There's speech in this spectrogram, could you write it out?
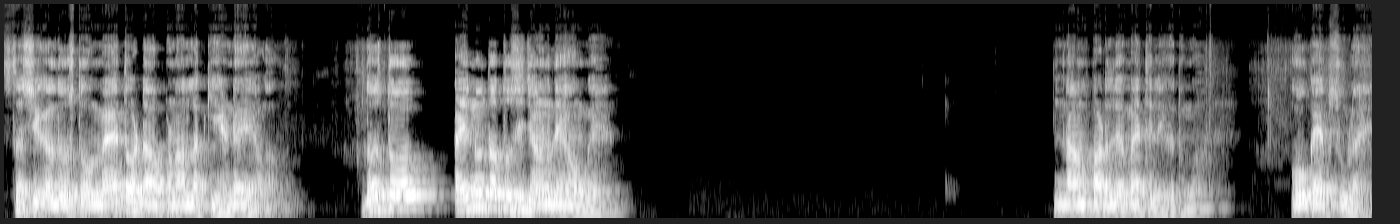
ਸਤਿ ਸ਼੍ਰੀ ਅਕਾਲ ਦੋਸਤੋ, ਮੈਂ ਤੁਹਾਡਾ ਆਪਣਾ ਲੱਕੀ ਹੰਡਾਏ ਵਾਲਾ। ਦੋਸਤੋ, ਇਹਨੂੰ ਤਾਂ ਤੁਸੀਂ ਜਾਣਦੇ ਹੋਵੋਗੇ। ਨਾਮ ਪੜ੍ਹ ਲਿਓ, ਮੈਂ ਇੱਥੇ ਲਿਖ ਦੂੰਗਾ। ਉਹ ਕੈਪਸੂਲ ਹੈ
